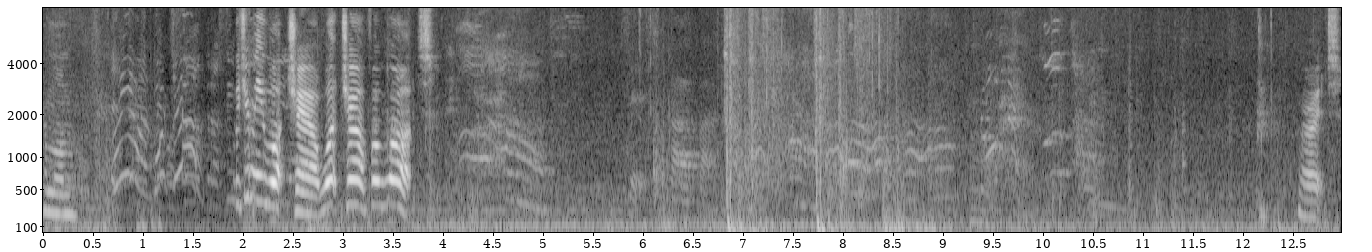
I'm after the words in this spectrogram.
Come on. What do you mean, watch out? Watch out for what? Right.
